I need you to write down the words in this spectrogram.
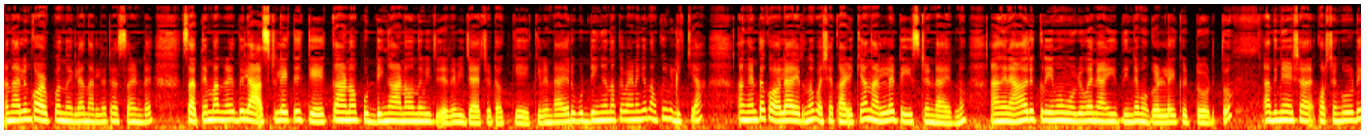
എന്നാലും കുഴപ്പമൊന്നുമില്ല. നല്ല രസമുണ്ട്. സത്യം പറഞ്ഞാൽ ഇത് ലാസ്റ്റിലേക്ക് കേക്കാണോ പുഡിംഗ് ആണോ എന്ന് വിചാ വിചാരിച്ചിട്ടോ? കേക്കിലുണ്ടായ ഒരു പുഡിംഗ് എന്നൊക്കെ വേണമെങ്കിൽ നമുക്ക് വിളിക്കാം. അങ്ങനത്തെ കോലമായിരുന്നു പക്ഷെ കഴിക്കാൻ നല്ല ടേസ്റ്റ് ഉണ്ടായിരുന്നു. അങ്ങനെ ആ ഒരു ക്രീം മുഴുവനായി ഇതിന്റെ മുകളിലേക്ക് ഇട്ട് കൊടുത്തു. അതിനുശേഷം കുറച്ചും കൂടി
